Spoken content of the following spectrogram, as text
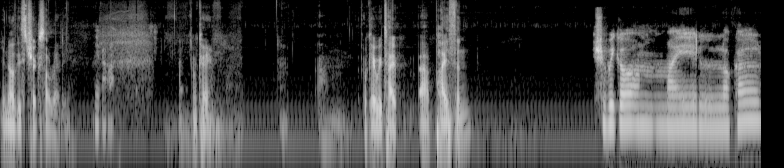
You know these tricks already. Yeah. Okay. Um, okay, we type uh, Python. Should we go on my local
